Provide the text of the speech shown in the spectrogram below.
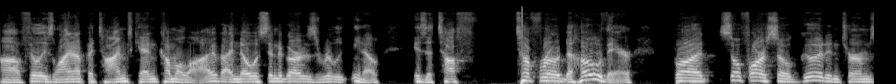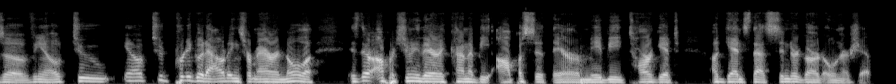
Uh, Philly's lineup at times can come alive. I know Syndergaard is really, you know, is a tough, tough road to hoe there but so far so good in terms of you know two you know two pretty good outings from Aaron Nola. Is there opportunity there to kind of be opposite there, maybe target against that Syndergaard ownership?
